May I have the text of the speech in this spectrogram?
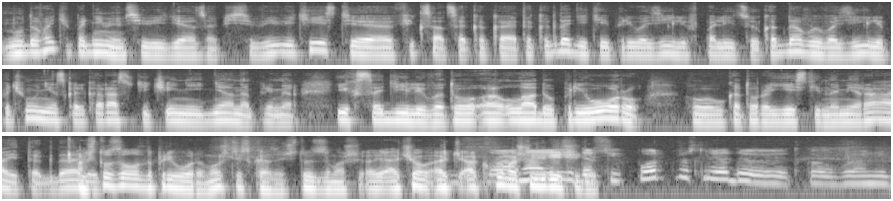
ну давайте поднимем все видеозаписи. Ведь есть э, фиксация какая-то, когда детей привозили в полицию, когда вывозили, почему несколько раз в течение дня, например, их садили в эту э, Ладу Приору, у которой есть и номера и так далее. А что за Лада Приора? Можете сказать, что это за машина? О, чем, о, о какой да, машине речь идет? до сих пор преследует, как бы они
